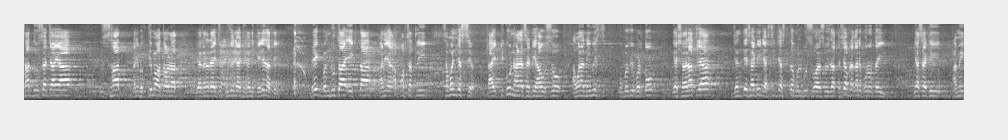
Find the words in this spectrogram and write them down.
सात दिवसाच्या या उत्साहात आणि भक्तिमय वातावरणात या गणरायाचे पूजन या ठिकाणी केले जाते. एक बंधुता एकता आणि आपापसातली सामंजस्य काय टिकून राहण्यासाठी हा उत्सव आम्हाला नेहमीच उपयोगी पडतो. या शहरातल्या जनतेसाठी जास्तीत जास्त मूलभूत सोयीसुविधा कशा प्रकारे पुरवता येईल यासाठी आम्ही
